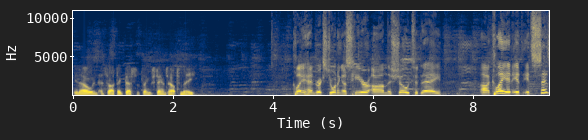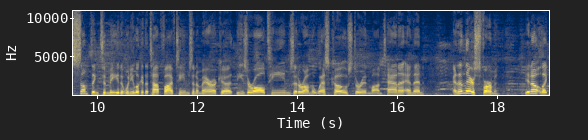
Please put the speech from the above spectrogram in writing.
you know, and, and so I think that's the thing that stands out to me. Clay Hendrix joining us here on the show today. Uh, Clay, it, it, it, says something to me that when you look at the top five teams in America, these are all teams that are on the West Coast or in Montana, and then and then there's Furman. You know, like,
